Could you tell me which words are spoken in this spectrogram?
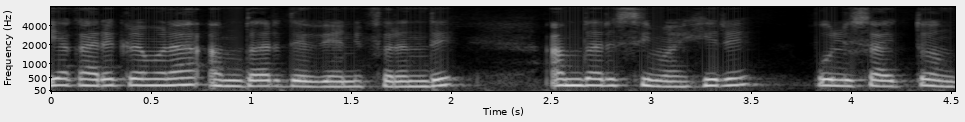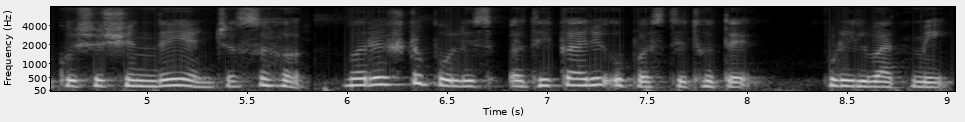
या कार्यक्रमाला आमदार देवयानी फरंदे आमदार सीमा हिरे पोलीस आयुक्त अंकुश शिंदे यांच्यासह वरिष्ठ पोलीस अधिकारी उपस्थित होते. पुढील बातमी.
